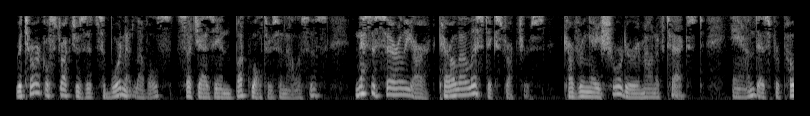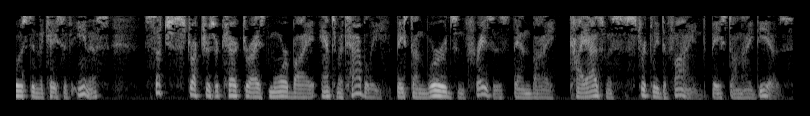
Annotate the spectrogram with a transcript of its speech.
Rhetorical structures at subordinate levels, such as in Buckwalter's analysis, necessarily are parallelistic structures, covering a shorter amount of text, and, as proposed in the case of Enos, such structures are characterized more by antimetabole, based on words and phrases, than by chiasmus strictly defined, based on ideas.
